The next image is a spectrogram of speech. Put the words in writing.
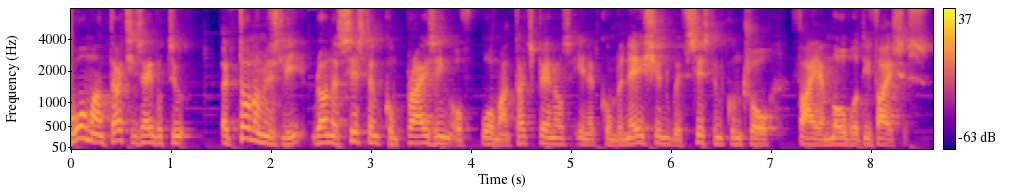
wall mount touch is able to autonomously run a system comprising of wall mount touch panels in a combination with system control via mobile devices.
